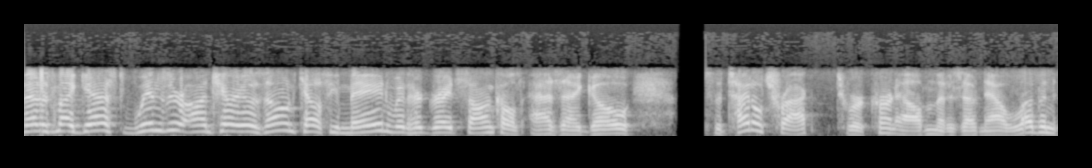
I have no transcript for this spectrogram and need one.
And that is my guest, Windsor, Ontario's own Kelsi Mayne, with her great song called As I Go. It's the title track to her current album that is out now. 11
